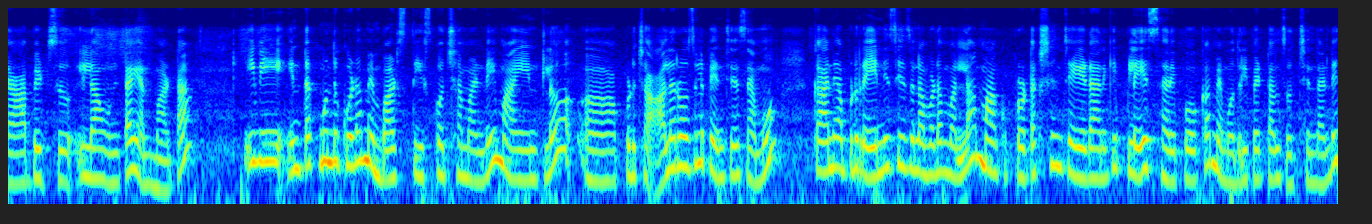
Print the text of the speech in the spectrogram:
ర్యాబిట్స్ ఇలా ఉంటాయి అన్నమాట ఇవి ఇంతకుముందు కూడా మేము బర్డ్స్ తీసుకొచ్చామండి. మా ఇంట్లో అప్పుడు చాలా రోజులు పెంచేసాము కానీ అప్పుడు రెయినీ సీజన్ అవ్వడం వల్ల మాకు ప్రొటెక్షన్ చేయడానికి ప్లేస్ సరిపోక మేము వదిలిపెట్టాల్సి వచ్చిందండి.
